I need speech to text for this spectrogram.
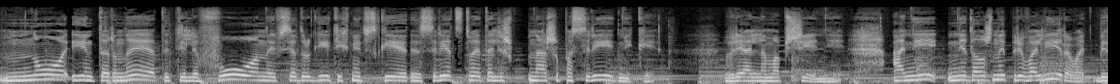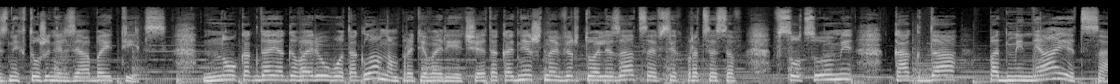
Но и интернет, и телефон, и все другие технические средства – это лишь наши посредники в реальном общении. Они не должны превалировать, без них тоже нельзя обойтись. Но когда я говорю вот о главном противоречии, это, конечно, виртуализация всех процессов в социуме, когда подменяется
